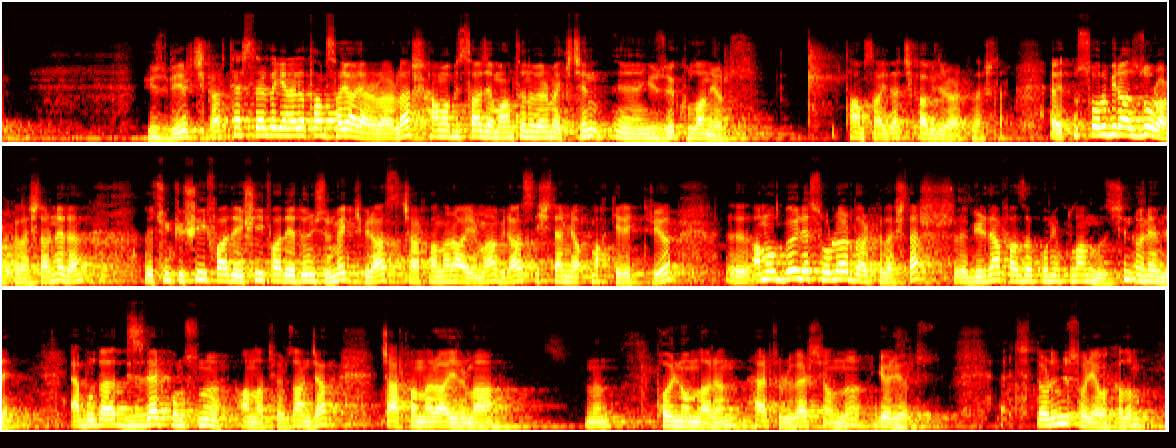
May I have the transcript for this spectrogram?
101 çıkar. Testlerde genelde tam sayı ayarlarlar ama biz sadece mantığını vermek için e, 100'ü kullanıyoruz. Tam sayıda çıkabilir arkadaşlar. Evet bu soru biraz zor arkadaşlar. Neden? E, Çünkü şu ifadeyi şu ifadeye dönüştürmek biraz çarpanlara ayırma, biraz işlem yapmak gerektiriyor. E, Ama böyle sorular da arkadaşlar e, birden fazla konuyu kullandığımız için önemli. Yani burada diziler konusunu anlatıyoruz ancak çarpanlara ayırmanın, polinomların her türlü versiyonunu görüyoruz. Evet, dördüncü soruya bakalım.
